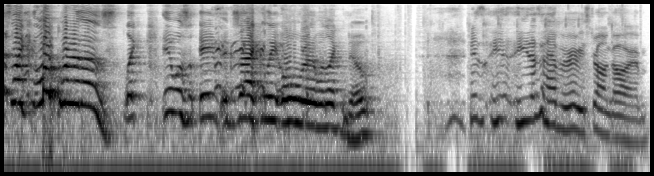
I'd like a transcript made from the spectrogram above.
It's like, look where it is! Like, it was aimed exactly over. It was like, nope. His, he, he doesn't have a very strong arm.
